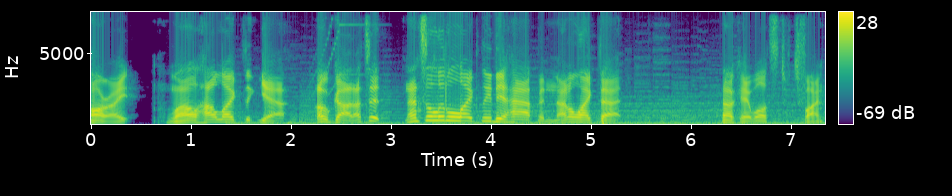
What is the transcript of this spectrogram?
Alright. Well, how likely... Yeah. Oh god, that's it. That's a little likely to happen. I don't like that. Okay, well, it's, it's fine.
